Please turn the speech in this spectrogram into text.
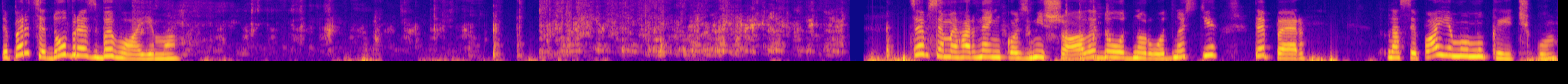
Тепер це добре збиваємо. Це все ми гарненько змішали до однородності. Тепер насипаємо мукичку.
